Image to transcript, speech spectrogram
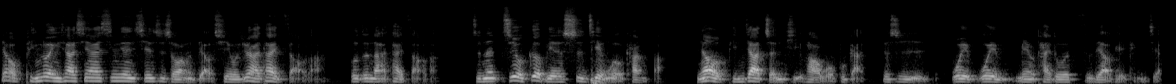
要评论一下现在新任先市首长的表现，我觉得还太早了。说真的，还太早了，只能只有个别的事件我有看法。你要我评价整体的话，我不敢，就是我也我也没有太多的资料可以评价。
